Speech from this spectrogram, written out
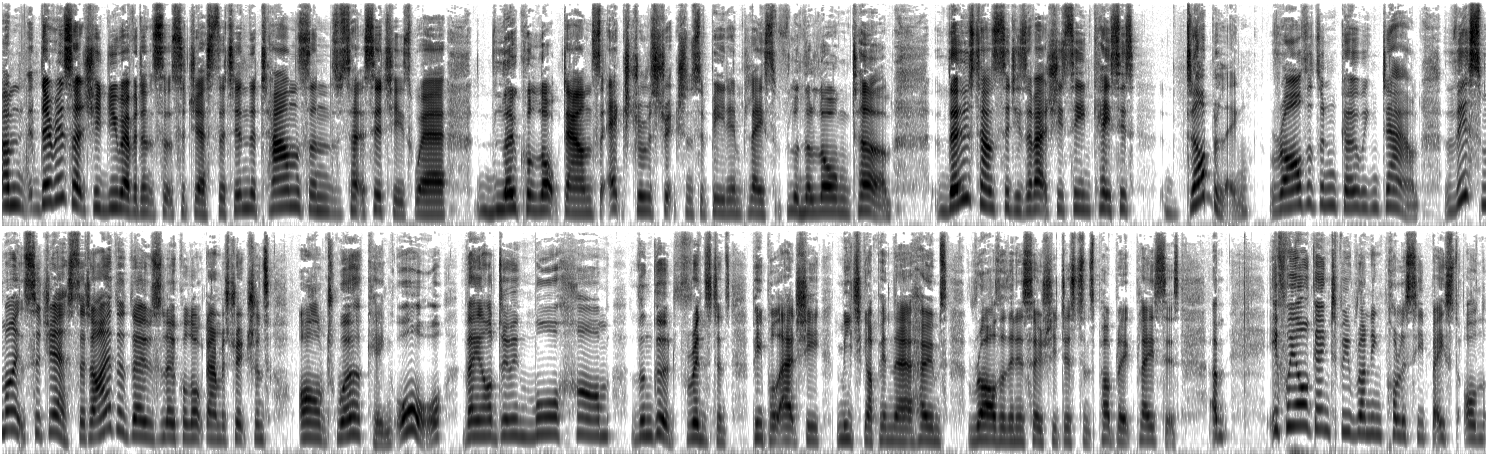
Um, there is actually new evidence that suggests that in the towns and cities where local lockdowns, extra restrictions have been in place in the long term, those towns and cities have actually seen cases doubling rather than going down. This might suggest that either those local lockdown restrictions aren't working or they are doing more harm than good. For instance, people actually meeting up in their homes rather than in socially distanced public places. Um, if we are going to be running policy based on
